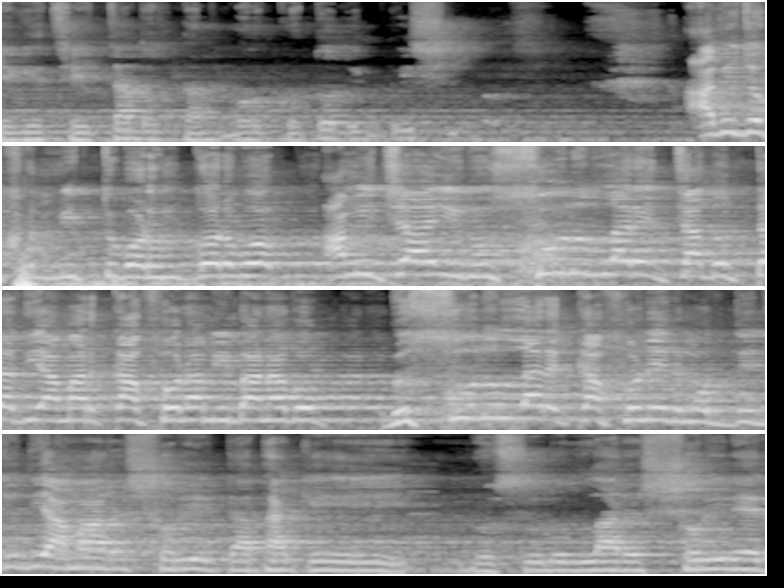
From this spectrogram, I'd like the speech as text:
লেগেছে, এই চাদরটার বরকত অনেক বেশি। আমি যখন মৃত্যুবরণ করব, আমি চাই রসুল্লাহর চাদরটা দিয়ে আমার কাফন আমি বানাবো। রসুল উল্লাহর কাফনের মধ্যে যদি আমার শরীরটা থাকে রসুল্লাহর শরীরের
